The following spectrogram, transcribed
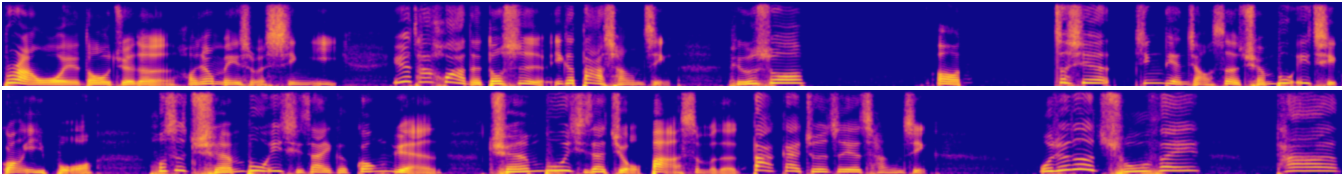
不然我也都觉得好像没什么新意。因为他画的都是一个大场景，比如说哦，这些经典角色全部一起逛一博，或是全部一起在一个公园，全部一起在酒吧什么的，大概就是这些场景。我觉得，除非他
